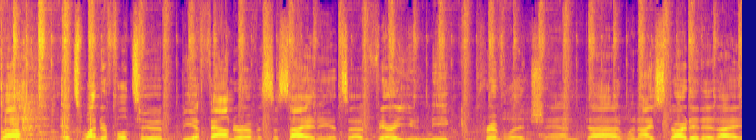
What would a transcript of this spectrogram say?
Well, it's wonderful to be a founder of a society. It's a very unique privilege. And uh, when I started it, I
